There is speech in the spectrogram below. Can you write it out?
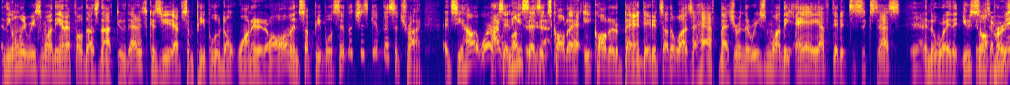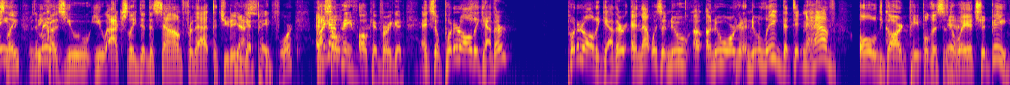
and the only reason why the NFL does not do that is because you have some people who don't want it at all and some people will say let's just give this a try and see how it works and he says it's called a he called it a band-aid it's otherwise a half measure and the reason why the AAF did it to success Yeah. in the way that you saw personally because you you actually did the sound for that that you didn't Yes. get paid for. I got so, paid for. Okay, very good. And so put it all together. Put it all together, and that was a new a, a new organ, a new league that didn't have old guard people. This is the way it should be,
